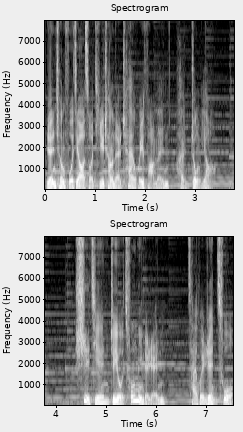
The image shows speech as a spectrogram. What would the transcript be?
人成佛教所提倡的忏悔法门很重要。世间只有聪明的人才会认错，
